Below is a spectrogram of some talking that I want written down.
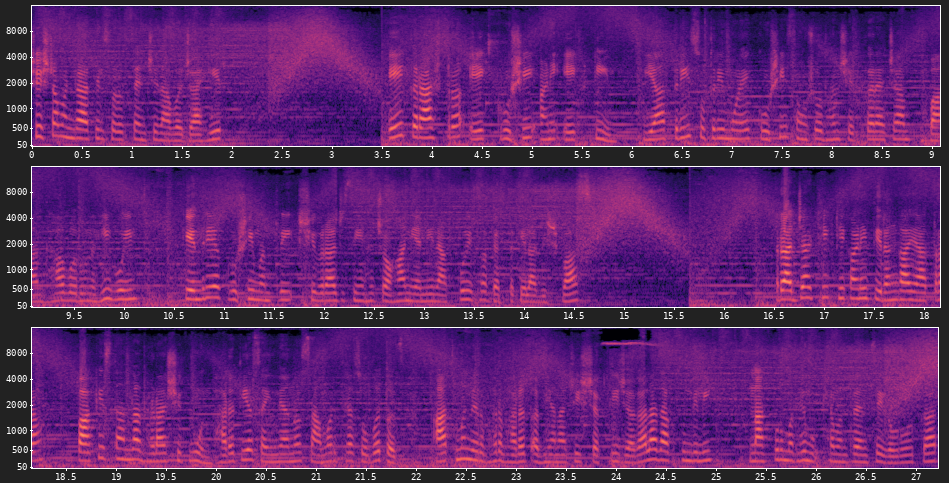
शिष्टमंडळातील सदस्यांची नावं जाहीर. एक राष्ट्र एक कृषी आणि एक टीम या त्रिसूत्रीमुळे कृषी संशोधन शेतकऱ्याच्या बांधावरूनही होईल. केंद्रीय कृषी मंत्री शिवराज सिंह चौहान यांनी नागपूर इथं व्यक्त केला विश्वास. राज्यात ठिकठिकाणी तिरंगा यात्रा पाकिस्तानला धडा शिकवून भारतीय सैन्यानं सामर्थ्यासोबतच आत्मनिर्भर भारत अभियानाची शक्ती जगाला दाखवून दिली. नागपूरमध्ये मुख्यमंत्र्यांचे गौरवोद्गार.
